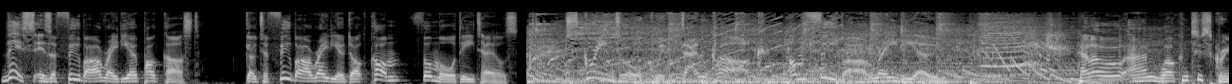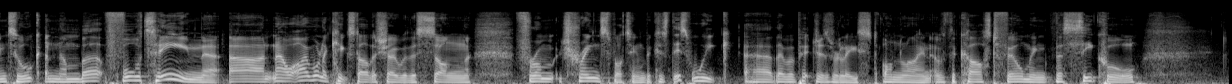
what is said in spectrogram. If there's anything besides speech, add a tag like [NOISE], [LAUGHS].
This is a Fubar Radio podcast. Go to fubarradio.com for more details. Screen Talk with Dan Clark on Fubar Radio. Hello and welcome to Screen Talk number 14. Uh, now, I want to kickstart the show with a song from Trainspotting because this week uh, there were pictures released online of the cast filming the sequel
